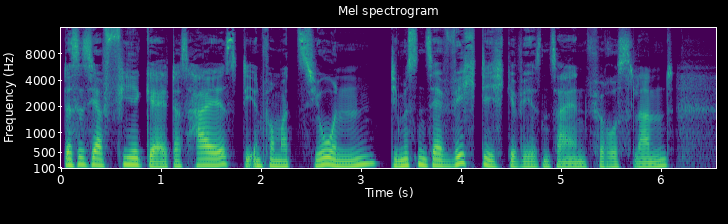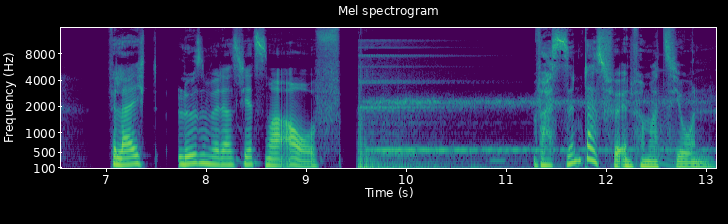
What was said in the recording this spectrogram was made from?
Das ist ja viel Geld. Das heißt, die Informationen, die müssen sehr wichtig gewesen sein für Russland. Vielleicht lösen wir das jetzt mal auf. Was sind das für Informationen?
